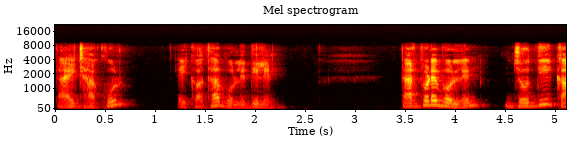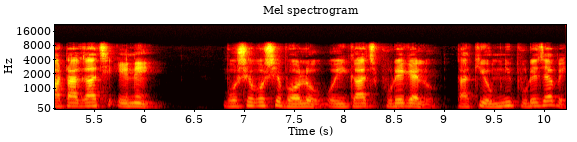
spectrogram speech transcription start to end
তাই ঠাকুর এই কথা বলে দিলেন। তারপরে বললেন, যদি কাটা গাছ এনে বসে বসে বলো, ওই গাছ পুড়ে গেল, তা কি অমনি পুড়ে যাবে?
